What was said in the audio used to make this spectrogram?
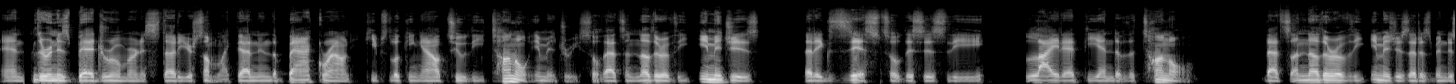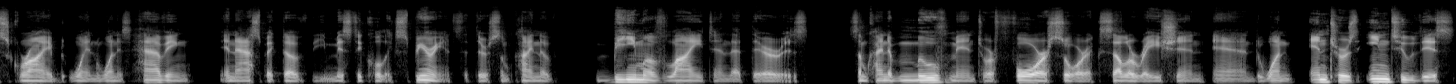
and they're in his bedroom or in his study or something like that, and in the background, he keeps looking out to the tunnel imagery. So that's another of the images that exist. So this is the light at the end of the tunnel that's another of the images that has been described when one is having an aspect of the mystical experience, that there's some kind of beam of light and that there is some kind of movement or force or acceleration, and one enters into this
